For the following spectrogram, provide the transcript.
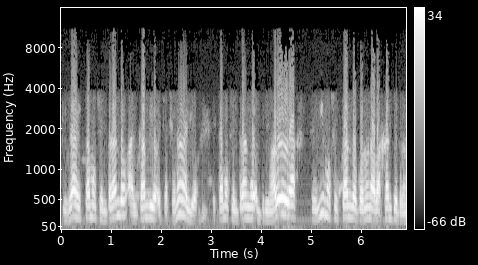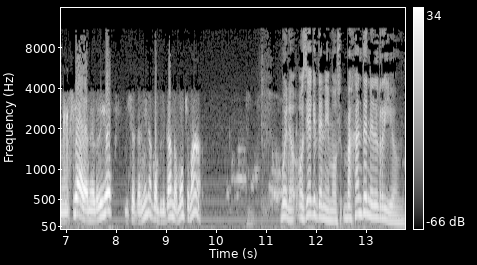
que ya estamos entrando al cambio estacionario, estamos entrando en primavera, seguimos estando con una bajante pronunciada en el río y se termina complicando mucho más. Bueno, o sea que tenemos bajante en el río,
